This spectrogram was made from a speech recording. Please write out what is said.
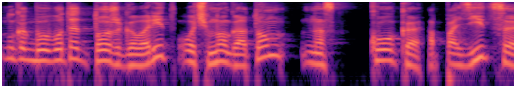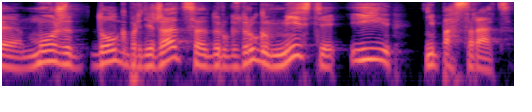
ну, как бы вот это тоже говорит очень много о том, насколько оппозиция может долго продержаться друг с другом вместе и не посраться.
